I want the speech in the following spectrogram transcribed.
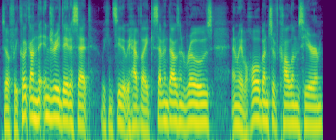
So if we click on the injury data set, we can see that we have like 7,000 rows and we have a whole bunch of columns here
